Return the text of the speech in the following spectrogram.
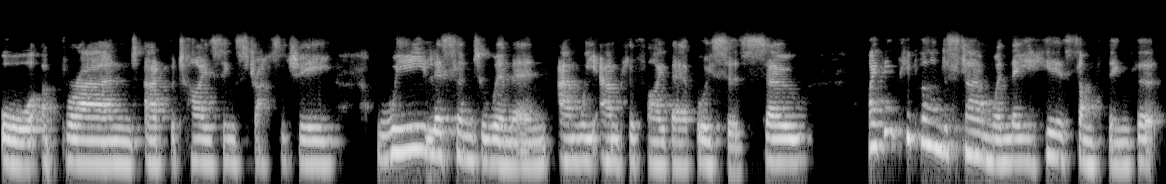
or a brand advertising strategy. We listen to women and we amplify their voices. So I think people understand when they hear something that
